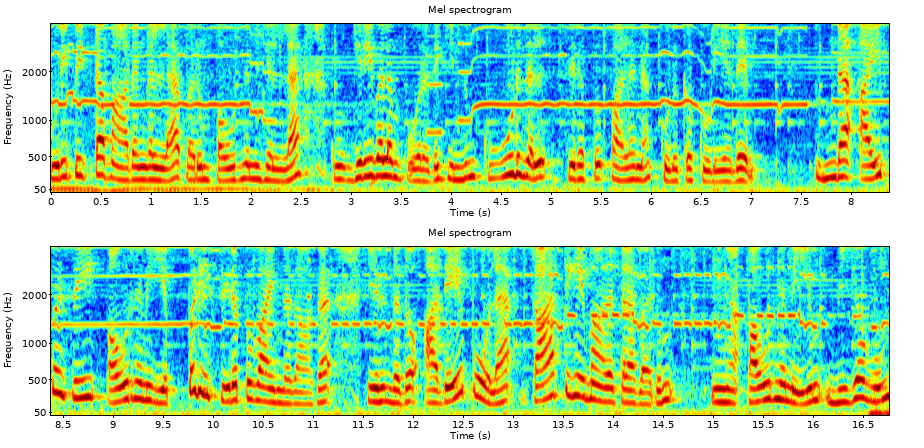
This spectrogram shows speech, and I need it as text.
குறிப்பிட்ட மாதங்களில் வரும் பௌர்ணமிகளில் கிரிவலம் போகிறது இன்னும் கூடுதல் சிறப்பு பலனை கொடுக்கக்கூடியது. இந்த ஐப்பசி பௌர்ணமி எப்படி சிறப்பு வாய்ந்ததாக இருந்ததோ அதே போல கார்த்திகை மாதத்தில் வரும் பௌர்ணமியும் மிகவும்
